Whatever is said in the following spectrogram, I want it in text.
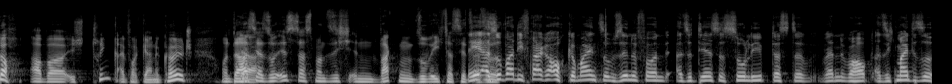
Doch, aber ich trinke einfach gerne Kölsch. Und da Ja. es ja so ist, dass man sich in Wacken, so wie ich das jetzt. Nee, also war die Frage auch gemeint, so im Sinne von, also dir ist es so lieb, dass du, wenn überhaupt, also ich meinte so,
